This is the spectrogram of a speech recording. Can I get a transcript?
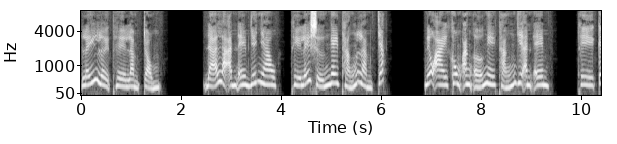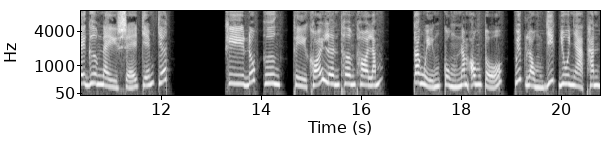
lấy lời thề làm trọng. Đã là anh em với nhau thì lấy sự ngay thẳng làm chắc. Nếu ai không ăn ở ngay thẳng với anh em, thì cây gươm này sẽ chém chết. Khi đốt hương thì khói lên thơm tho lắm. Ta nguyện cùng năm ông tổ quyết lòng giết vua nhà Thanh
